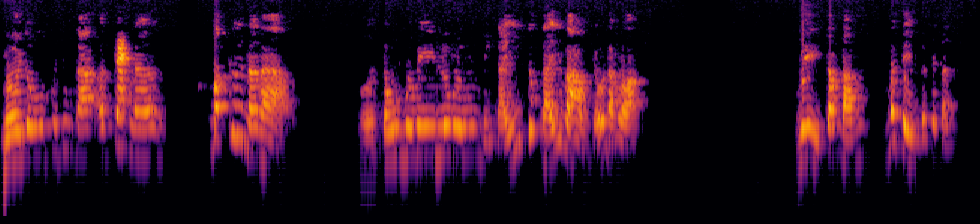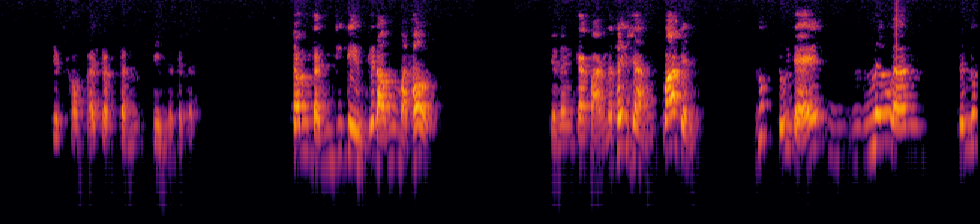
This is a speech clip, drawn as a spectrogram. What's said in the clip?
Người tu của chúng ta ở các nơi, bất cứ nơi nào, người tu vô vi luôn luôn bị đẩy, thúc đẩy vào chỗ động loạn. Vì trong động mới tìm được cái tịnh chứ không phải trong tịnh tìm được cái tịnh trong tịnh chỉ tìm cái động mà thôi. Cho nên các bạn đã thấy rằng quá trình lúc tuổi trẻ lớn lên đến lúc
